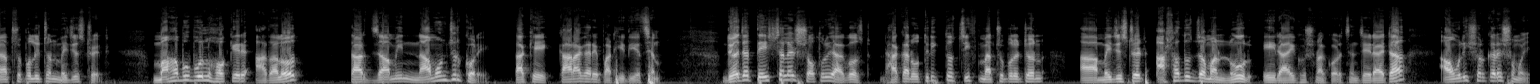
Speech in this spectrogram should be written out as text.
মেট্রোপলিটন ম্যাজিস্ট্রেট মাহবুবুল হকের আদালত তার জামিন নামঞ্জুর করে তাকে কারাগারে পাঠিয়ে দিয়েছেন। দুই সালের সতেরোই আগস্ট ঢাকার অতিরিক্ত chief metropolitan magistrate Asaduzzaman Noor এই রায় ঘোষণা করেছেন। যে রায়টা আওয়ামী লীগ সরকারের সময়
